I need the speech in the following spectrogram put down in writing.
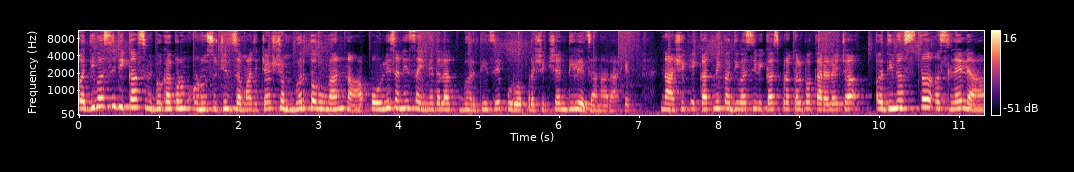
आदिवासी विकास विभागाकडून अनुसूचित जमातीच्या शंभर तरुणांना पोलीस आणि सैन्य दलात भरतीचे पूर्वप्रशिक्षण दिले जाणार आहे. नाशिक एकात्मिक आदिवासी विकास प्रकल्प कार्यालयाच्या अधीनस्थ असलेल्या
